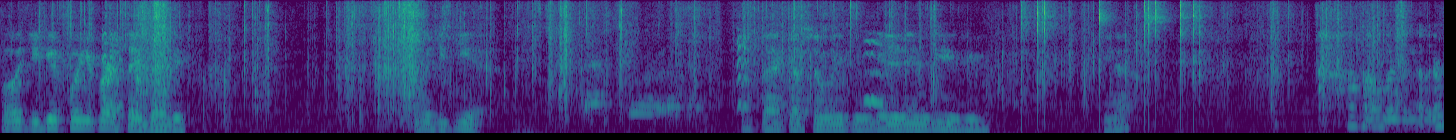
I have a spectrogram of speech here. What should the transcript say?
What'd you get for your birthday, baby? What'd you get? back door. Let's back up so we can get it in view here. Yeah? Oh, there's another.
